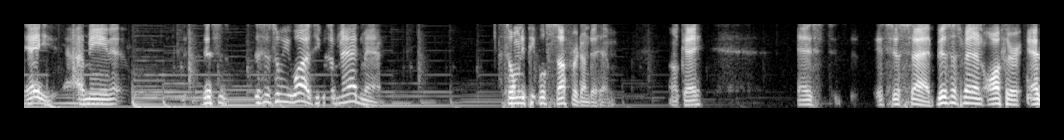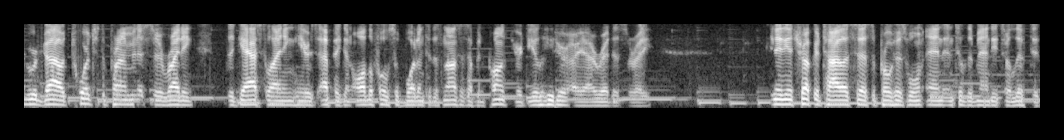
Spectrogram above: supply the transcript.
Hey, I mean, this is this is who he was. He was a madman. So many people suffered under him. Okay. And it's it's just sad. Businessman and author Edward Dowd torched the prime minister, writing, "The gaslighting here is epic, and all the folks who bought into this nonsense have been punked." Your dear leader. Oh yeah, I read this already. Canadian trucker Tyler says the protest won't end until the mandates are lifted.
